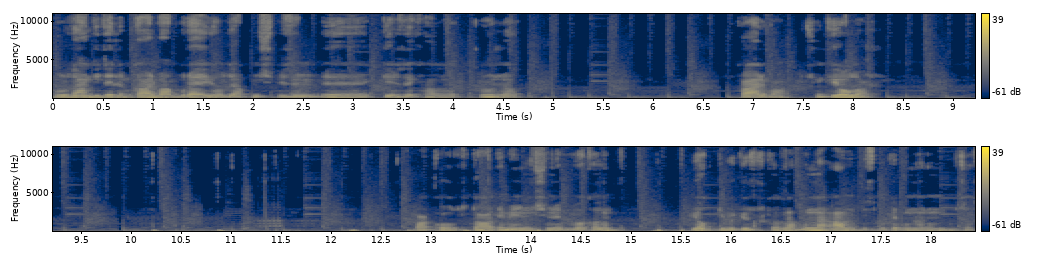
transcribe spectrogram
Buradan gidelim. Galiba buraya yol yapmış bizim eee gerizekalı Rojo. Galiba. Çünkü yol var. Bak oldu daha demin. Şimdi bir bakalım. Yok gibi gözüküyor lan. Bunlar abi biz burada bunları mı bulacağız?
